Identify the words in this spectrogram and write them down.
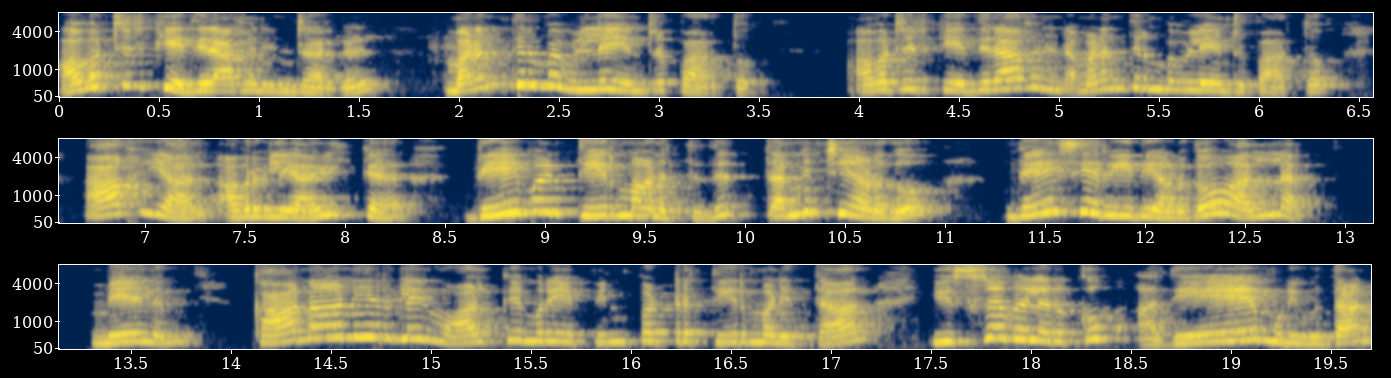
அவற்றிற்கு எதிராக நின்றார்கள். மனம் திரும்பவில்லை என்று பார்த்தோம். அவற்றிற்கு எதிராக மனம் திரும்பவில்லை என்று பார்த்தோம். ஆகையால் அவர்களை அழிக்க தேவன் தீர்மானித்தது தன்னிச்சையானதோ தேசிய ரீதியானதோ அல்ல. மேலும் கானானியர்களின் வாழ்க்கை முறையை பின்பற்ற தீர்மானித்தால் இஸ்ரவேலருக்கும் அதே முடிவுதான்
